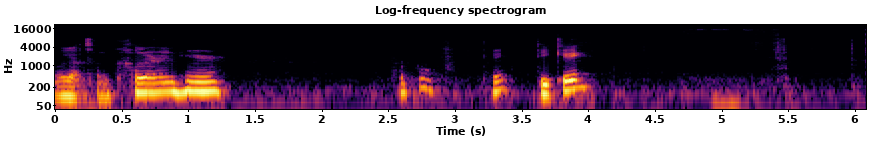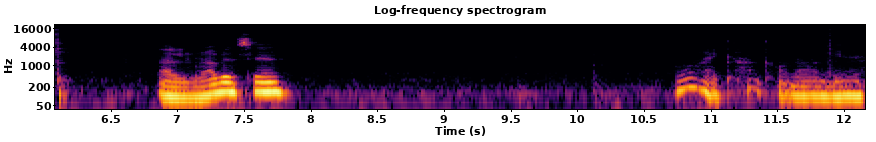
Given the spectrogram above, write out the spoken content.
We got some color in here. Purple. Okay. DK. Allen Robinson. What do I got going on here?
